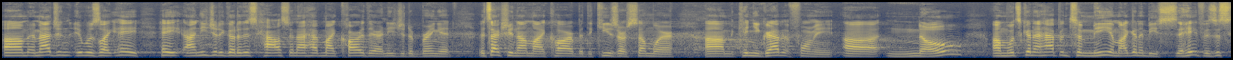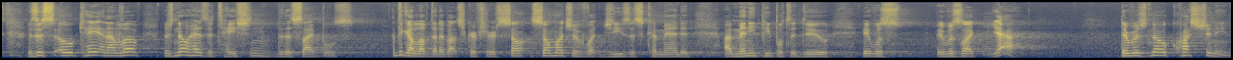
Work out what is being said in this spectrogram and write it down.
Um, imagine it was like, hey, hey, I need you to go to this house and I have my car there. I need you to bring it. It's actually not my car, but the keys are somewhere. Um, can you grab it for me? Uh, no. Um, what's going to happen to me? Am I going to be safe? Is this, is this okay? And I love, there's no hesitation, the disciples. I think I love that about Scripture. So, so much of what Jesus commanded uh, many people to do, it was, it was like, yeah, there was no questioning.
